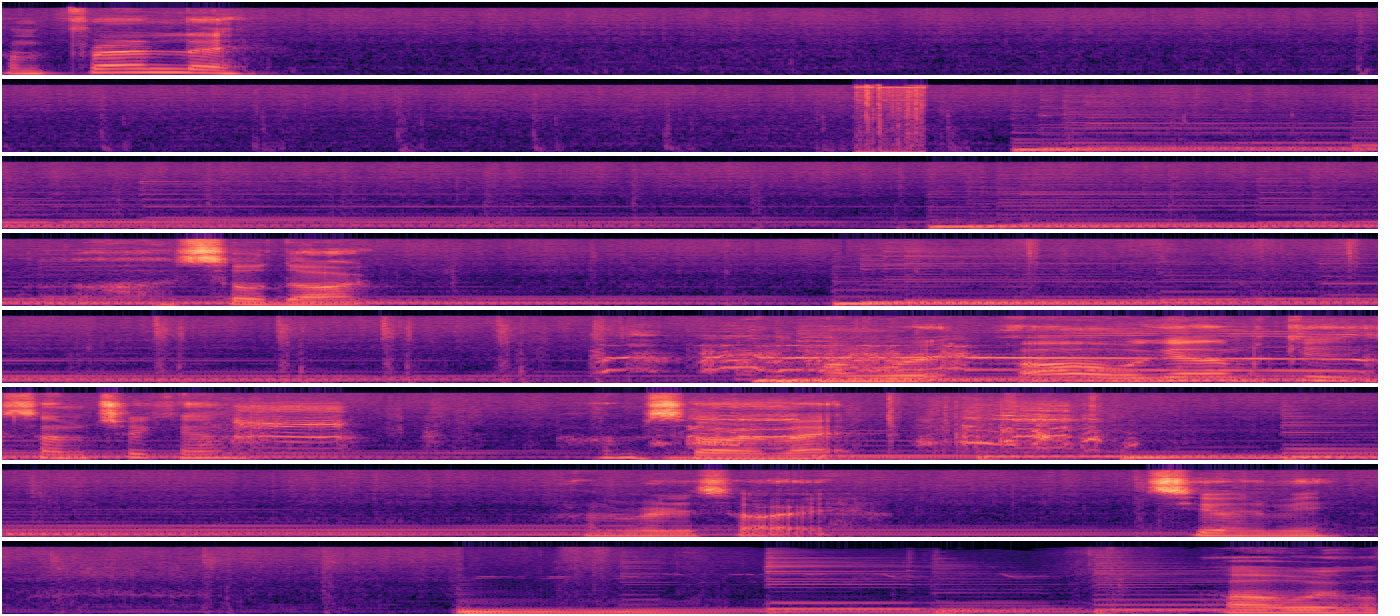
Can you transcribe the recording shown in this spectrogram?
I'm friendly. Oh, it's so dark. I'm hungry. Oh, we got some chicken. I'm sorry, mate. Really sorry. It's you and me. Oh, we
